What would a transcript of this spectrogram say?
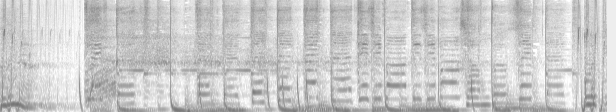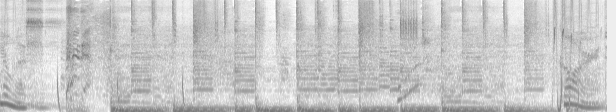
LOONA. Lipulus. KARD.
